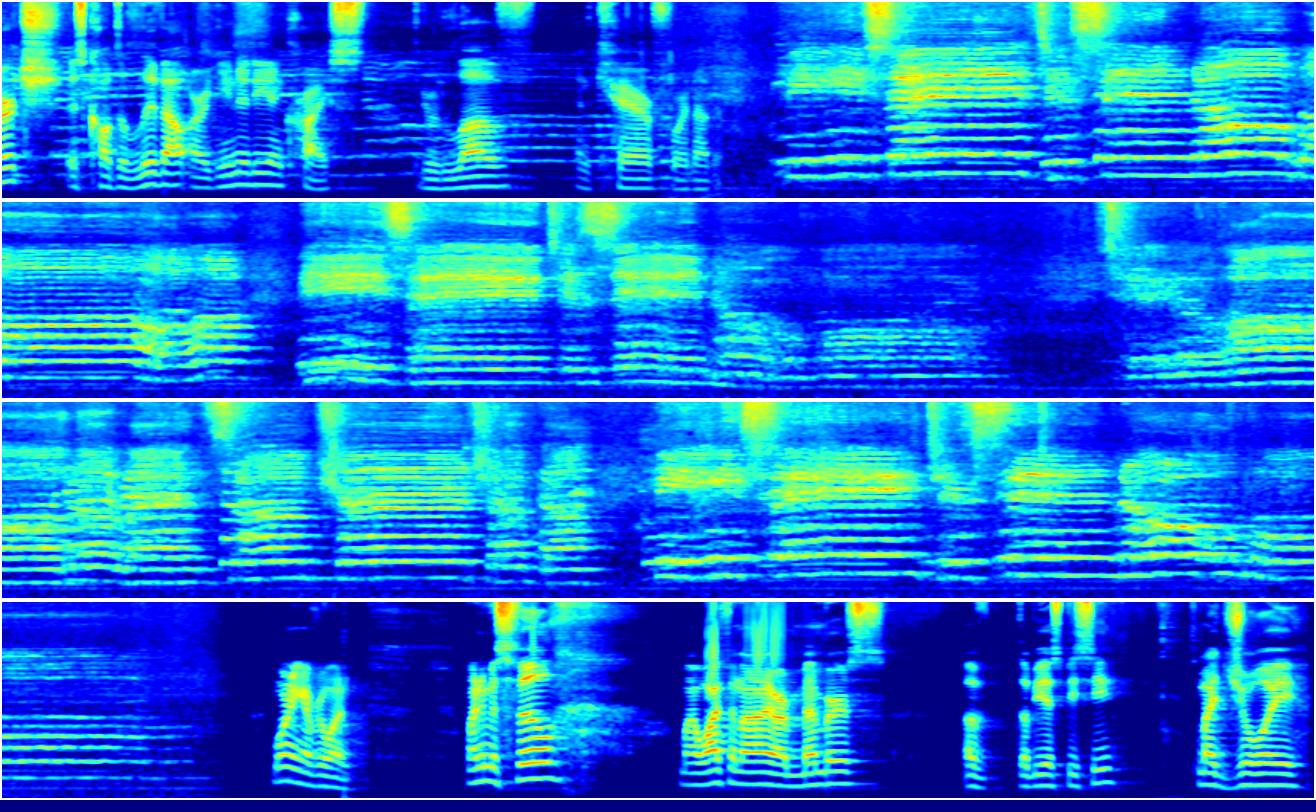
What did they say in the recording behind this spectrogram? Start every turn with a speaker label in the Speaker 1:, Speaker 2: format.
Speaker 1: church is called to live out our unity in Christ through love and care for another. My name is Phil. My wife and I are members of WSBC. It's my joy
